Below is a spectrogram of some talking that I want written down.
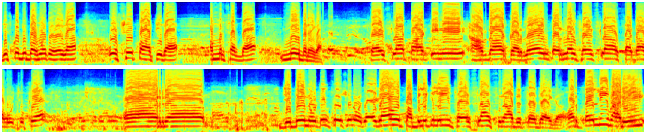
ਜਿਸ ਕੋ ਵੀ ਬਹੁਮਤ ਹੋਏਗਾ, ਉਸੇ ਪਾਰਟੀ ਦਾ, ਅੰਮ੍ਰਿਤਸਰ ਦਾ ਮੇਲ ਬਣੇਗਾ। ਫੈਸਲਾ ਪਾਰਟੀ ਨੇ ਆਪਦਾ ਕਰ ਲਿਆ ਇੰਟਰਨਲ ਫੈਸਲਾ ਸਾਡਾ ਹੋ ਚੁੱਕਿਆ ਹੈ। ਔਰ ਜਿੱਦੇ ਨੋਟੀਫਿਕੇਸ਼ਨ ਹੋ ਜਾਏਗਾ, ਉਹ ਪਬਲਿਕਲੀ ਫੈਸਲਾ ਸੁਣਾ ਦਿੱਤਾ ਜਾਏਗਾ। ਔਰ ਪਹਿਲੀ ਵਾਰੀ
